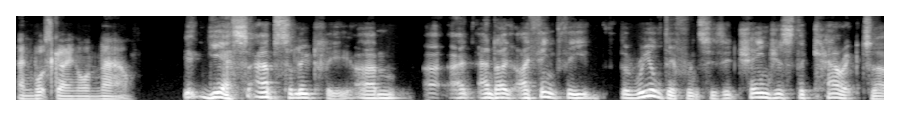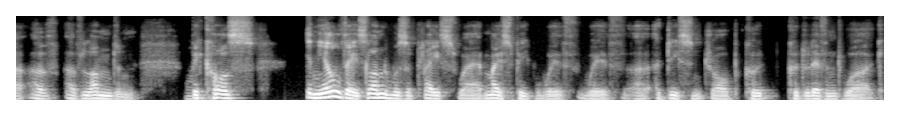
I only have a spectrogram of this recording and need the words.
and what's going on now? Yes, absolutely. Um, uh, and I, I, think the the real difference is it changes the character of of London, because in the old days London was a place where most people with with a, a decent job could could live and work,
